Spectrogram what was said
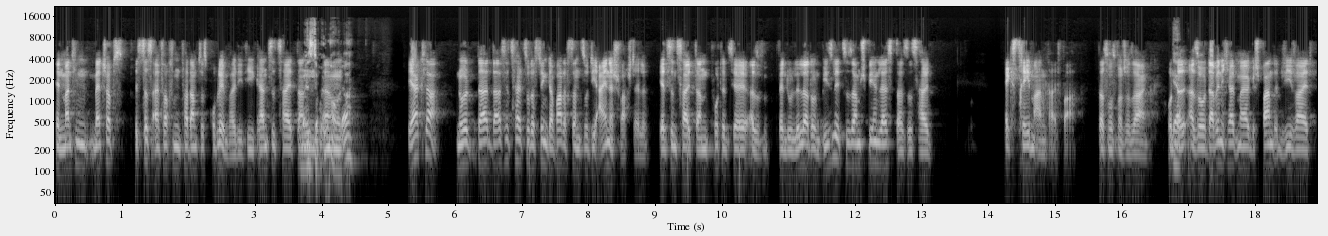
In manchen Matchups ist das einfach ein verdammtes Problem, weil die die ganze Zeit dann. Ist doch immer, ähm, oder? Ja, klar. Nur da, da ist jetzt halt so das Ding, da war das dann so die eine Schwachstelle. Jetzt sind es halt dann potenziell, also wenn du Lillard und Beasley zusammenspielen lässt, das ist halt extrem angreifbar. Das muss man schon sagen. Und ja. da, also da bin ich halt mal gespannt, inwieweit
